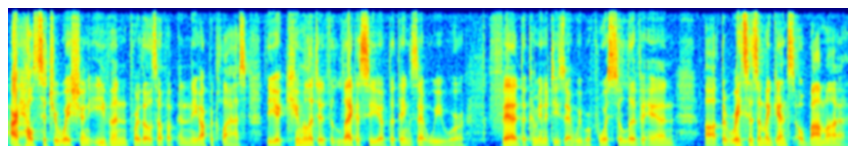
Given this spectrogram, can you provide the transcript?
our health situation, even for those of us in the upper class, the accumulative legacy of the things that we were fed, the communities that we were forced to live in, uh, the racism against Obama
